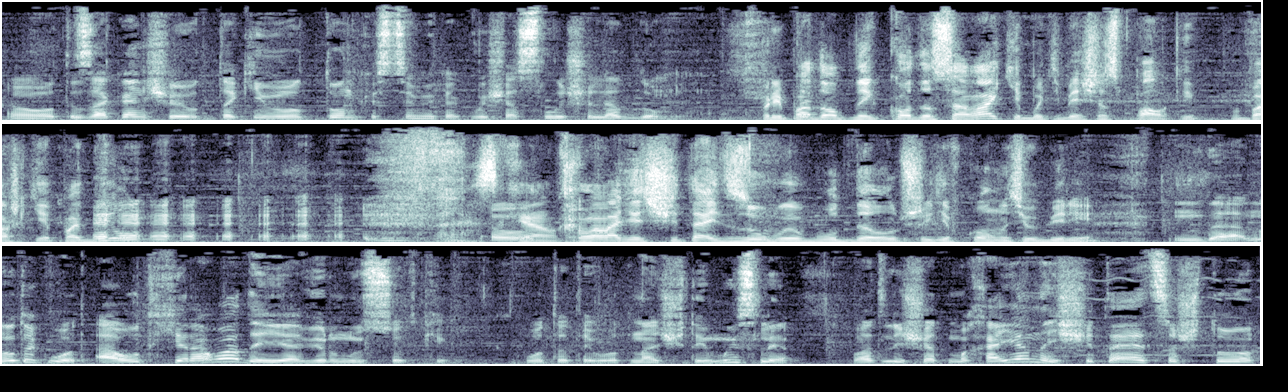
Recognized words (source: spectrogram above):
вот, и заканчивая вот такими вот тонкостями, как вы сейчас слышали от Домнина. Преподобный Кода Саваки бы тебя сейчас палкой по башке побил. Хватит считать зубы Будды, лучше иди в комнате убери. Да, ну так вот, а вот Херавада, я вернусь все-таки к вот этой вот начатой мысли, в отличие от Махаяна, считается, что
